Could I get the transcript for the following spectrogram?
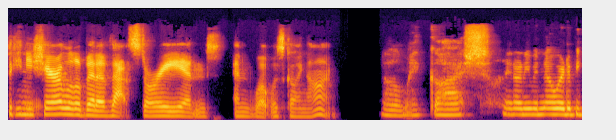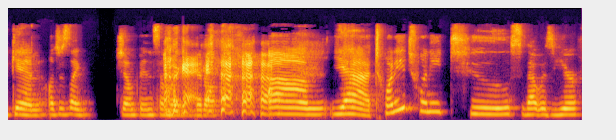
So, can you share a little bit of that story and and what was going on? Oh my gosh, I don't even know where to begin. I'll just like jump in somewhere okay. in the middle. um, yeah, 2022. So that was year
